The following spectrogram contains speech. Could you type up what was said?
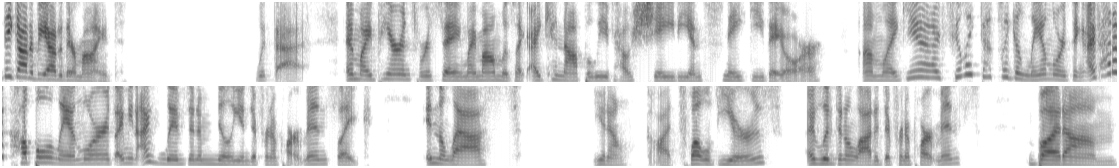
They got to be out of their mind with that. And my parents were saying, my mom was like, I cannot believe how shady and snaky they are. I'm like, yeah, I feel like that's like a landlord thing. I've had a couple of landlords. I mean, I've lived in a million different apartments like in the last, you know, God, 12 years. I've lived in a lot of different apartments, but um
